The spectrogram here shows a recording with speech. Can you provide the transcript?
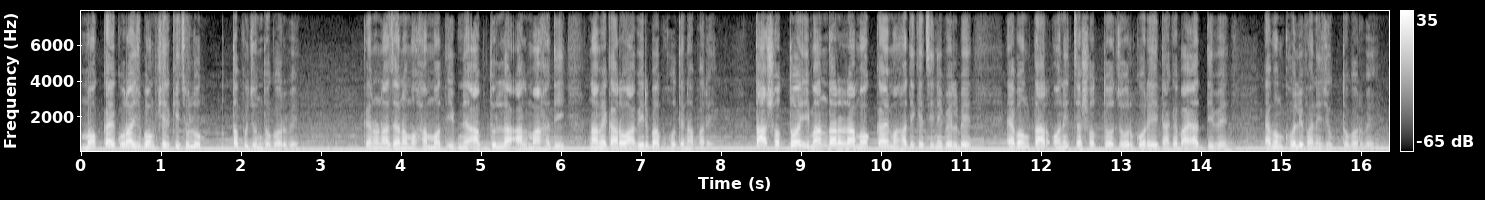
মক্কায় কোরাইশ বংশের কিছু লোক হত্যা পর্যন্ত করবে। কেননা যেন মোহাম্মদ ইবনে আবদুল্লাহ আল মাহাদি নামে কারও আবির্ভাব হতে না পারে। তা সত্ত্বেও ইমানদাররা মক্কায় মাহাদিকে চিনে ফেলবে এবং তার অনিচ্ছা সত্ত্বেও জোর করেই তাকে বায়াত দিবে এবং খলিফা নিযুক্ত করবে।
